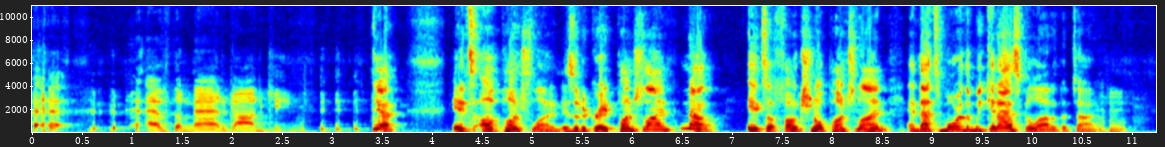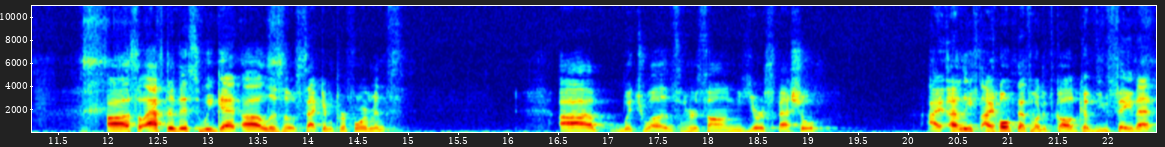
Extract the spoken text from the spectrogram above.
as the Mad God King. Yeah. It's a punchline. Is it a great punchline? No. It's a functional punchline, and that's more than we can ask a lot of the time. Mhm. Uh, so after this, we get uh, Lizzo's second performance, uh, which was her song "You're Special." I at least I hope that's what it's called because you say that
